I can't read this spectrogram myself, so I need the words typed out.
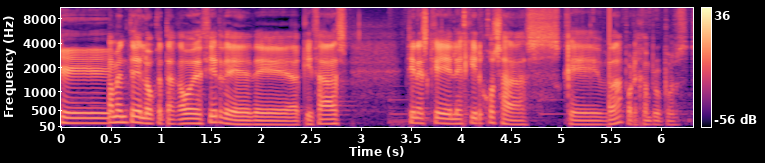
que Solamente lo que te acabo de decir de, de quizás tienes que elegir cosas que, ¿verdad? Por ejemplo, pues...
